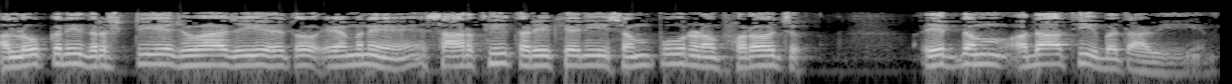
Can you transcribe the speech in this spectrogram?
આ લોકની દ્રષ્ટિએ જોવા જઈએ તો એમને સારથી તરીકેની સંપૂર્ણ ફરજ એકદમ અદાથી બતાવી.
